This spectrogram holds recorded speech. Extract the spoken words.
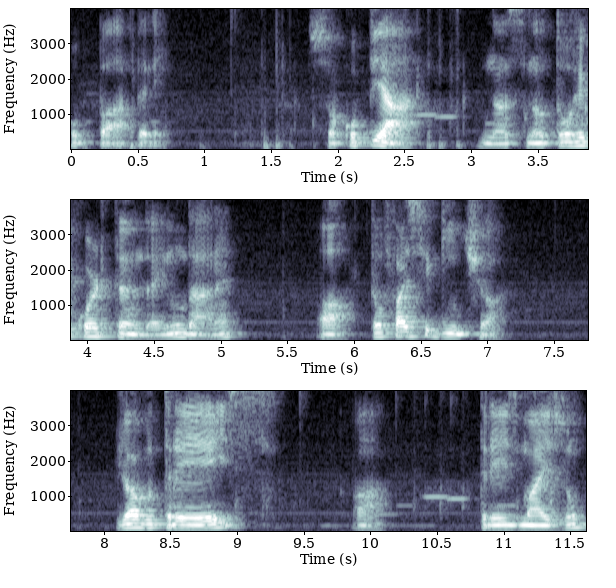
Opa, peraí. Só copiar. Não, senão eu estou recortando, aí não dá, né? Ó, então faz o seguinte, ó. Jogo 3. Ó, 3 mais 1.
